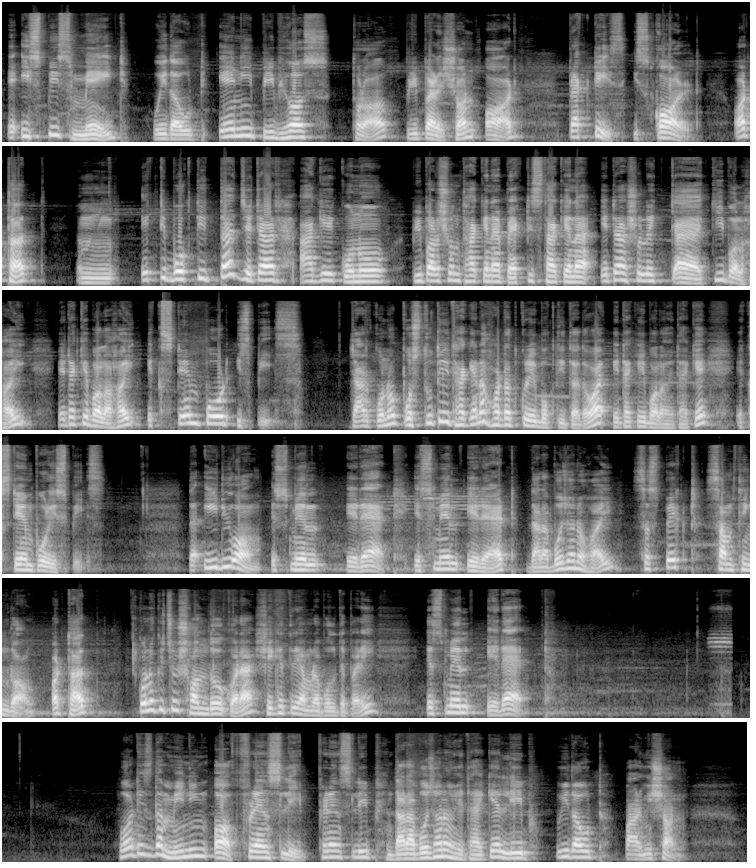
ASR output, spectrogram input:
A speech made without any previous thought preparation or practice is called অর্থাৎ একটি বক্তৃতা যেটার আগে কোনো প্রিপারেশন থাকে না প্র্যাকটিস থাকে না, এটা আসলে কি বলা হয়? এটাকে বলা হয় এক্সটেম্পোর স্পিচ যার কোনো প্রস্তুতিই থাকে না, হঠাৎ করে বক্তৃতা দেওয়া, এটাকেই বলা হয়ে থাকে extempore speech the idiom smell a rat smell a rat দ্বারা বোঝানো হয় সাসপেক্ট সামথিং রং অর্থাৎ কোনো কিছু সন্দেহ করা, সেক্ষেত্রে আমরা বলতে পারি smell a rat what is the meaning of French leave French leave দ্বারা বোঝানো হয়ে থাকে লিভ উইদাউট পারমিশন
